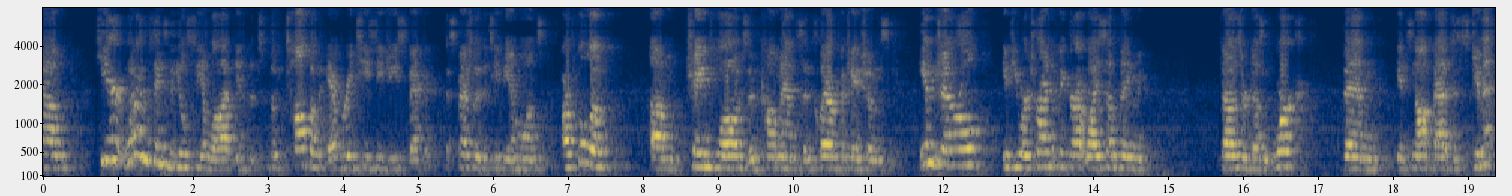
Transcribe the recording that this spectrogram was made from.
Um, here, one of the things that you'll see a lot is the, the top of every TCG spec, especially the TPM ones, are full of um, change logs and comments and clarifications. In general, if you are trying to figure out why something does or doesn't work, then it's not bad to skim it.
